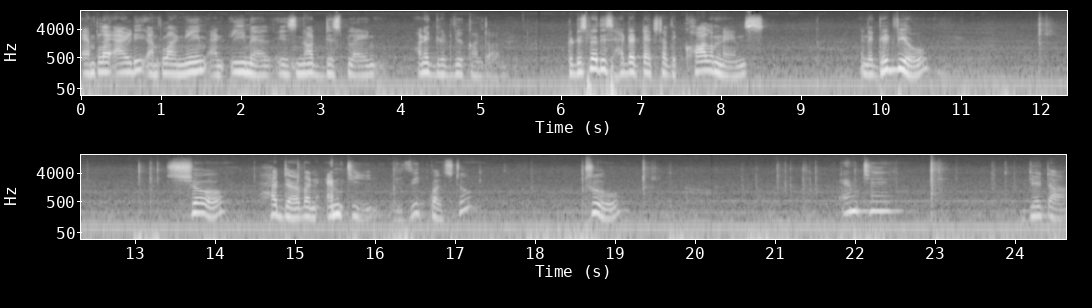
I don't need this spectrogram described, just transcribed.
employee ID, employee name and email is not displaying on a grid view control. To display this header text of the column names in the grid view show header when empty is equals to true empty data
